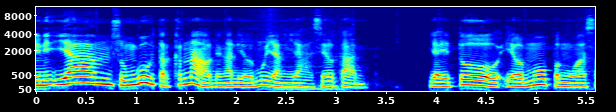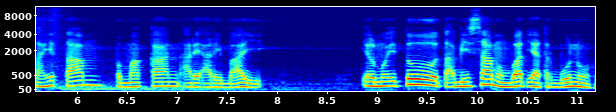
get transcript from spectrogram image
Nini Iam sungguh terkenal dengan ilmu yang ia hasilkan, yaitu ilmu penguasa hitam pemakan ari-ari bayi. Ilmu itu tak bisa membuat ia terbunuh.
